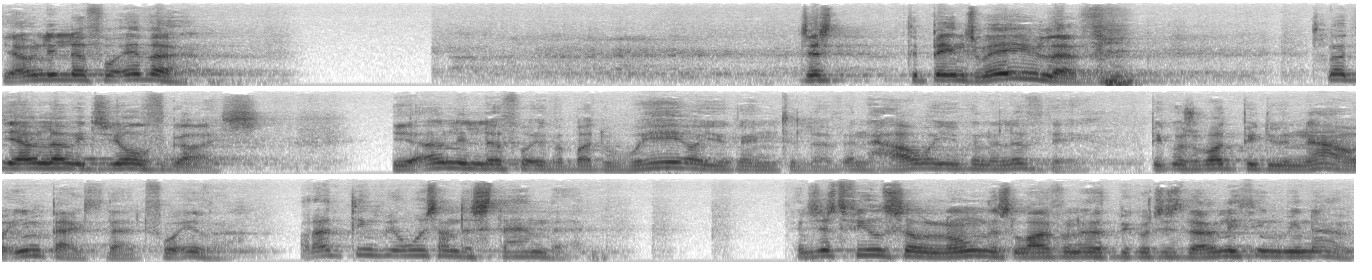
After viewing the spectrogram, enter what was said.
You only live forever. Just depends where you live. It's not YOLO, it's YOLF, guys. You only live forever, but where are you going to live and how are you going to live there? because what we do now impacts that forever. I don't think we always understand that. It just feels so long, this life on earth, because it's the only thing we know.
